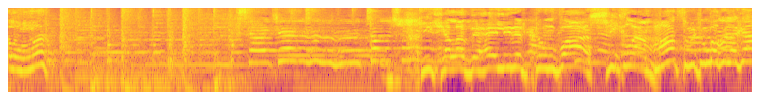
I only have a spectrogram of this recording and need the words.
চলো মামা কি খেলা দেখাইলি রে টুম্পা? শিখলাম। মা তুমি টুম্বা কই লাগা?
